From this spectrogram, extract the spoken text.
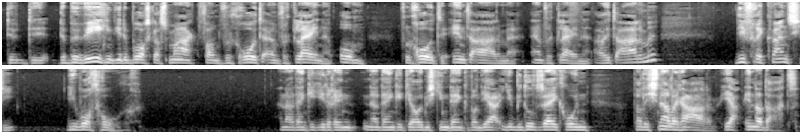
de, de, de beweging die de borstkast maakt van vergroten en verkleinen om vergroten in te ademen en verkleinen uit te ademen, die frequentie die wordt hoger. En nou denk ik iedereen, nou denk ik jou misschien denken van ja, je bedoelt dus eigenlijk gewoon dat ik sneller ga ademen. Ja, inderdaad.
